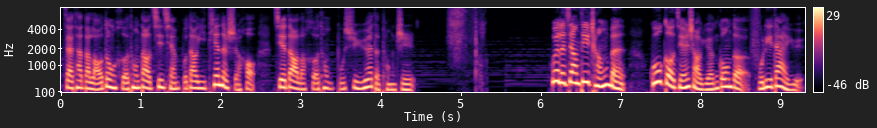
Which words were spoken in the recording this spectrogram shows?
在他的劳动合同到期前不到一天的时候，接到了合同不续约的通知。为了降低成本，Google 减少员工的福利待遇。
